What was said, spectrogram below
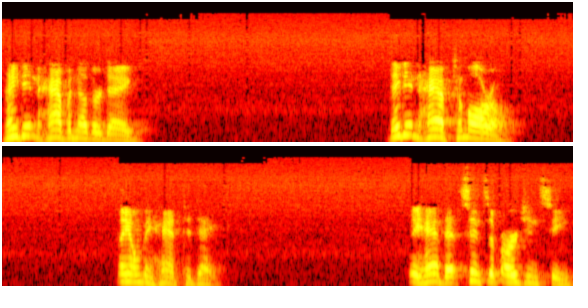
They didn't have another day. They didn't have tomorrow. They only had today. They had that sense of urgency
